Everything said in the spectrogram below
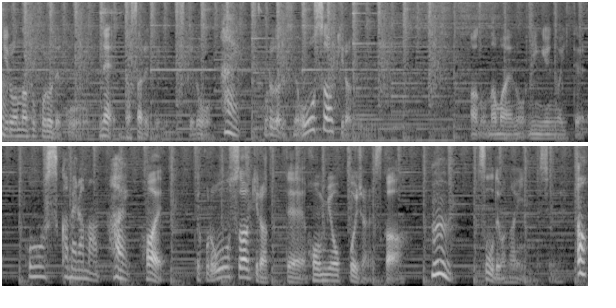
ん。いろんなところでこうね出されてるんですけどはい。これがですね大須明というあの名前の人間がいて。オースカメラマン。はい。はい。でこれ大須明って本名っぽいじゃないですかうん。そうではないんですよね。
